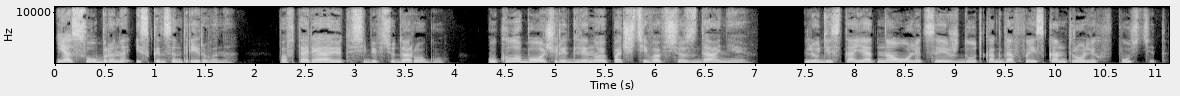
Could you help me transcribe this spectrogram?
Я собрана и сконцентрирована. Повторяю это себе всю дорогу. У клуба очередь длиной почти во все здание. Люди стоят на улице и ждут, когда фейс-контроль их впустит.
